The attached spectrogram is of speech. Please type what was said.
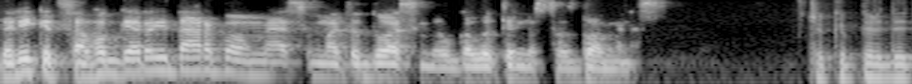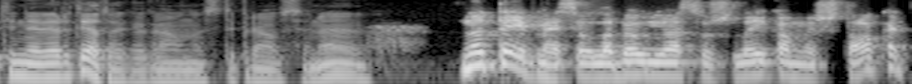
darykit savo gerai darbą, o mes jums atiduosim jau galutinius tos duomenys. Čia kaip pridėtinė vertė tokia gaunasi tikriausiai, ne? Nu taip, mes jau labiau juos užlaikom iš to, kad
